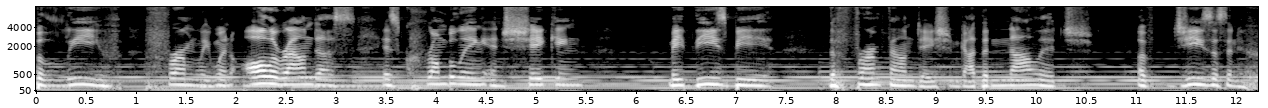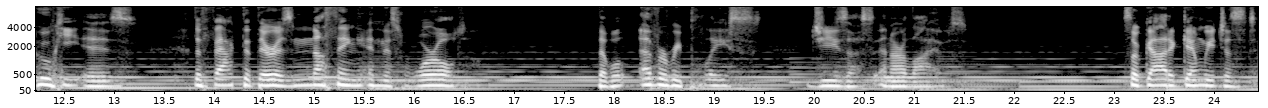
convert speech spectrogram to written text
believe firmly when all around us is crumbling and shaking. May these be the firm foundation, God, the knowledge of Jesus and who he is, the fact that there is nothing in this world that will ever replace Jesus in our lives. So, God, again, we just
